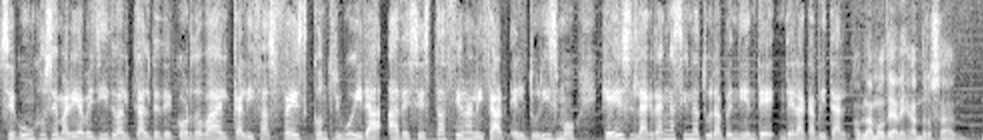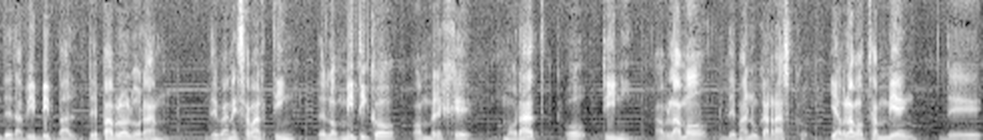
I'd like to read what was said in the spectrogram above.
Según José María Bellido, alcalde de Córdoba, el Califas Fest contribuirá a desestacionalizar el turismo, que es la gran asignatura pendiente de la capital. Hablamos de Alejandro Sanz, de David Bisbal, de Pablo Alborán, de Vanessa Martín, de los míticos Hombre G, Morat o Tini. Hablamos de Manu Carrasco y hablamos también de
